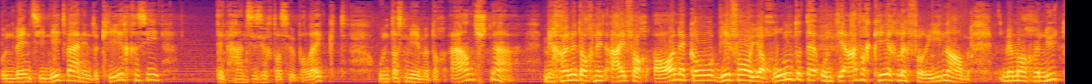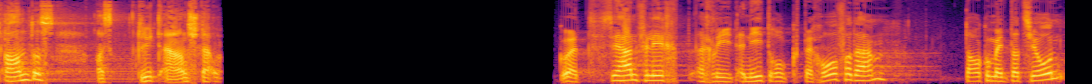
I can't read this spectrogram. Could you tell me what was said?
Und wenn sie nicht wollen in der Kirche sind, dann haben sie sich das überlegt. Und das müssen wir doch ernst nehmen. Wir können doch nicht einfach angehen, wie vor Jahrhunderten, und die einfach kirchlich vereinnahmen. Wir machen nichts anderes, als die Leute ernst nehmen. Gut, Sie haben vielleicht ein bisschen einen Eindruck bekommen von dem. Die Argumentation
